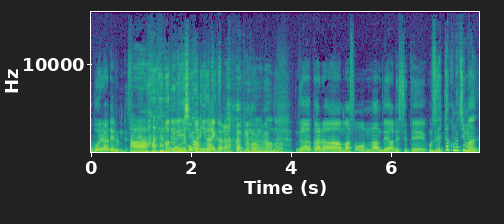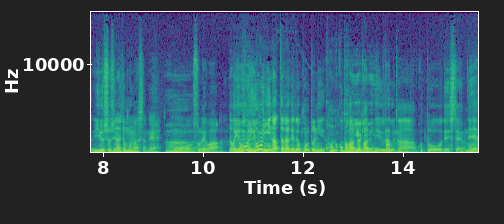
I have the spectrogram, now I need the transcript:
覚えられるんですね。なるほど 名刺代わ他にいないから。だから、まあそんなんであれしてて、もう絶対このチームは優勝しないと思いましたね。もうそれは。だから 4, 4 位になっただけで本当にこんなことがあるのかっていうふうなことでしたよね。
